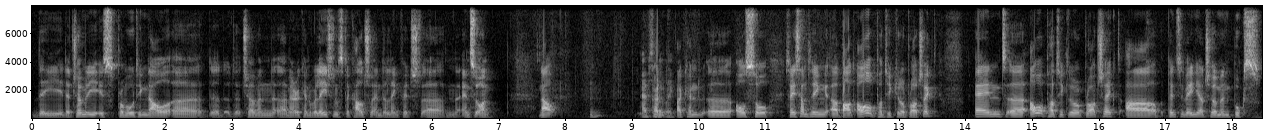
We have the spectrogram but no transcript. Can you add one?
the, that Germany is promoting now uh, the, the German-American relations, the culture and the language, uh, and so on. Now, absolutely, I can, I can uh, also say something about our particular project. And uh, our particular project are Pennsylvania German books.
